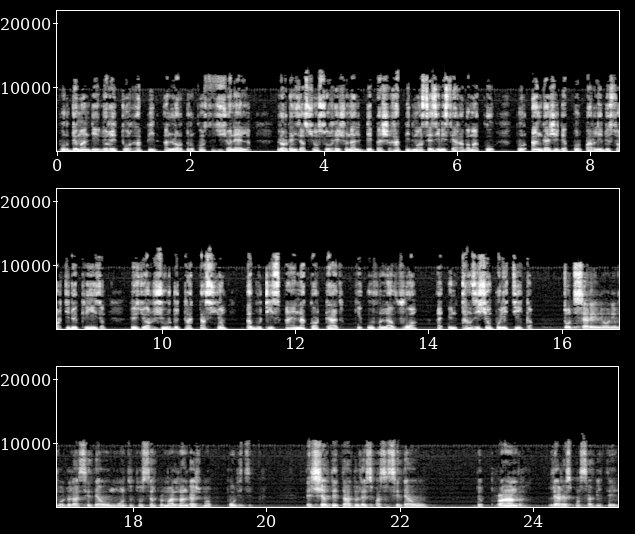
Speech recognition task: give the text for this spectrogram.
pour demander le retour rapide à l'ordre constitutionnel. L'organisation sous-régionale dépêche rapidement ses émissaires à Bamako pour engager des pourparlers de sortie de crise. Plusieurs jours de tractation aboutissent à un accord cadre qui ouvre la voie à une transition politique. Toutes ces réunions au niveau de la CDAO montrent tout simplement l'engagement politique des chefs d'État de l'espace CDAO de prendre les responsabilités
